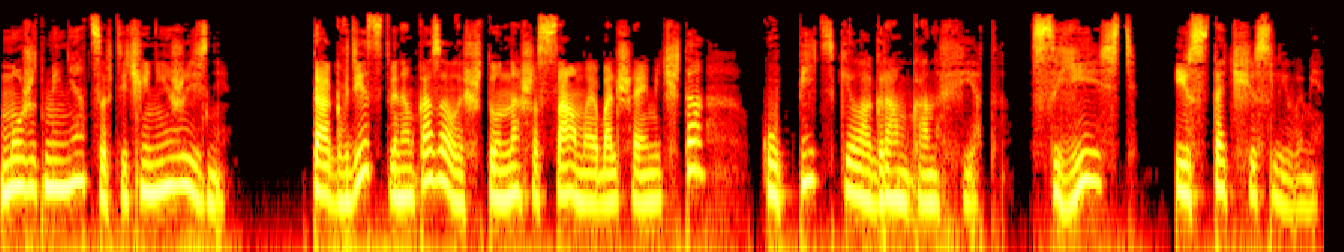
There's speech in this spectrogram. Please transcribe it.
может меняться в течение жизни. Так в детстве нам казалось, что наша самая большая мечта — купить килограмм конфет, съесть и стать счастливыми.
